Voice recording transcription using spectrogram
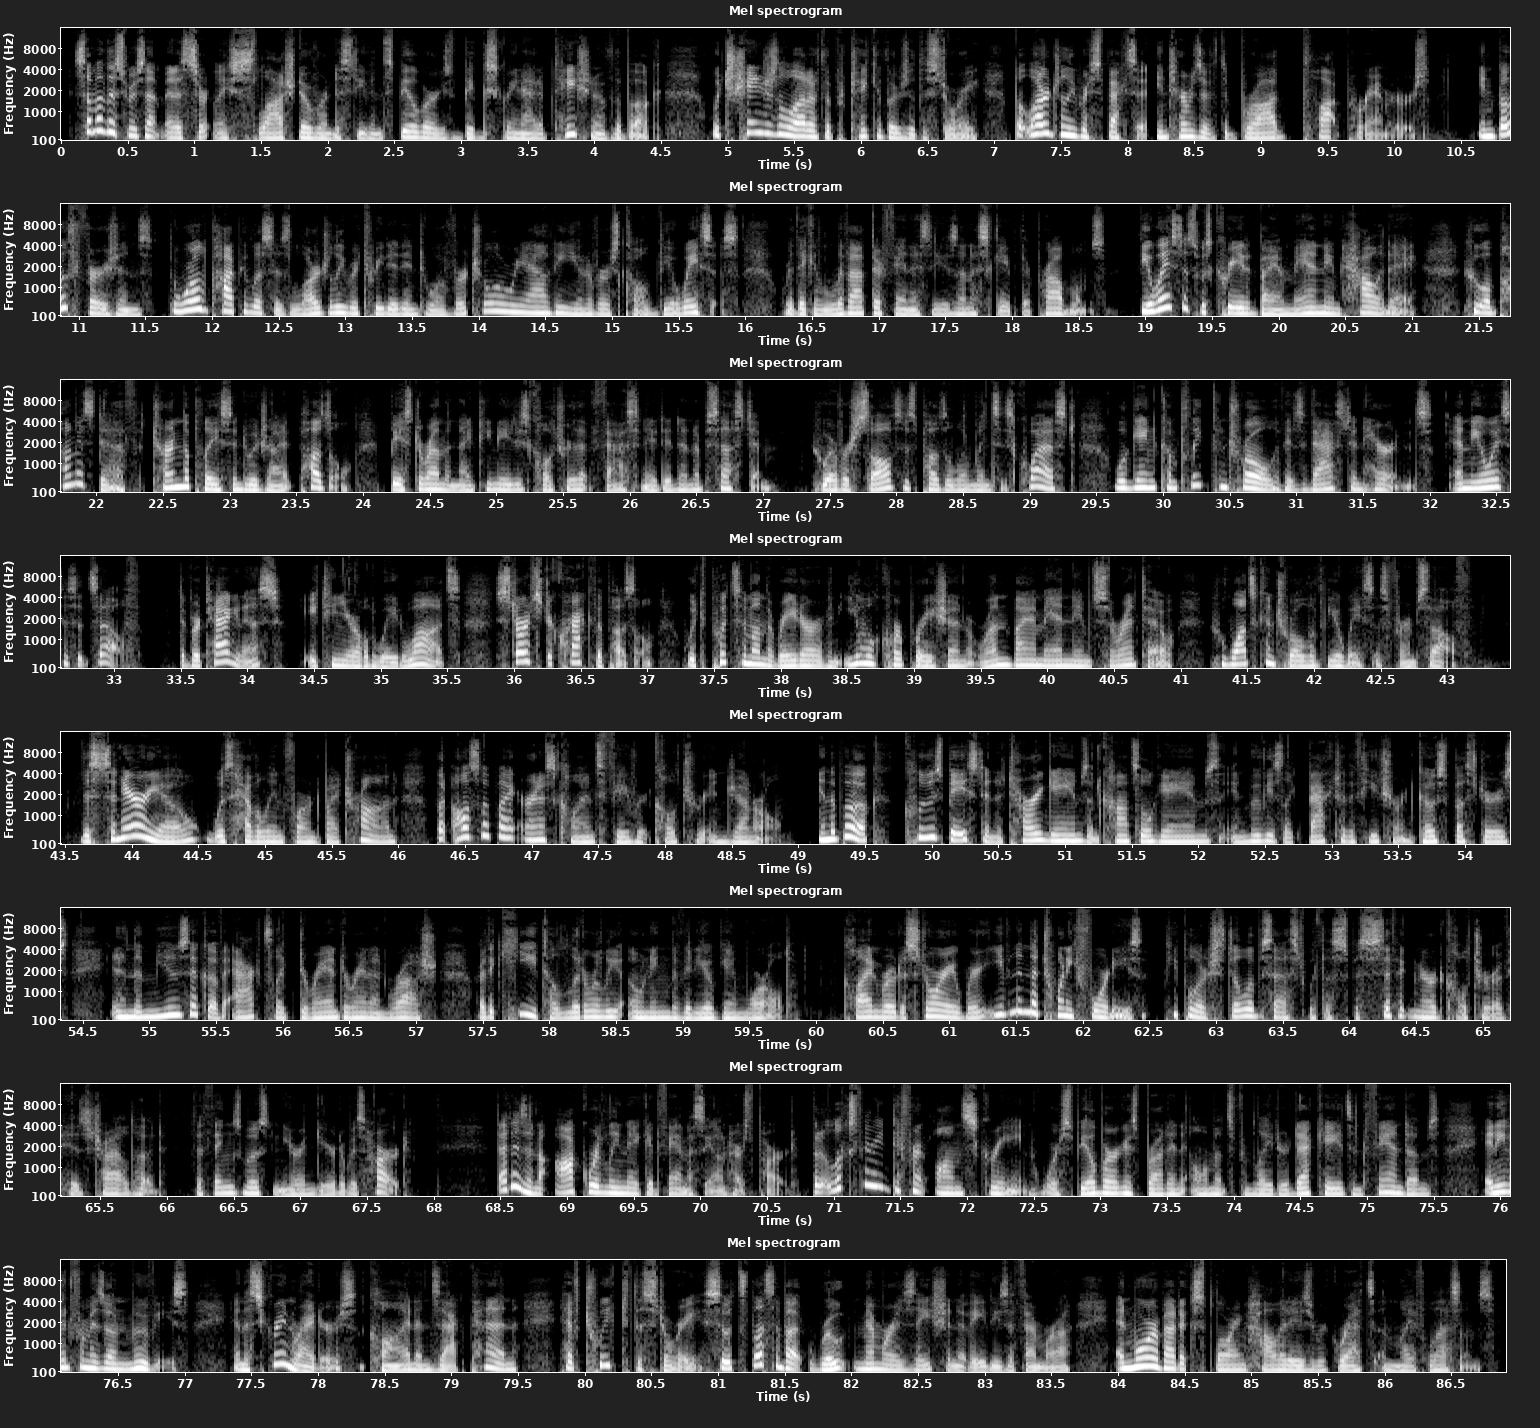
Some of this resentment is certainly sloshed over into Steven Spielberg's big screen adaptation of the book, which changes a lot of the particulars of the story, but largely respects it in terms of its broad plot parameters. In both versions, the world populace has largely retreated into a virtual reality universe called the Oasis, where they can live out their fantasies and escape their problems. The Oasis was created by a man named Halliday, who, upon his death, turned the place into a giant puzzle based around the 1980s culture that fascinated and obsessed him. Whoever solves his puzzle and wins his quest will gain complete control of his vast inheritance and the Oasis itself. The protagonist, 18 year old Wade Watts, starts to crack the puzzle, which puts him on the radar of an evil corporation run by a man named Sorrento who wants control of the Oasis for himself. This scenario was heavily informed by Tron, but also by Ernest Cline's favorite culture in general. In the book, clues based in Atari games and console games, in movies like Back to the Future and Ghostbusters, and in the music of acts like Duran Duran and Rush are the key to literally owning the video game world. Cline wrote a story where even in the 2040s, people are still obsessed with a specific nerd culture of his childhood, the things most near and dear to his heart. That is an awkwardly naked fantasy on her part, but it looks very different on screen, where Spielberg has brought in elements from later decades and fandoms, and even from his own movies. And the screenwriters, Cline and Zak Penn, have tweaked the story so it's less about rote memorization of 80s ephemera and more about exploring Halliday's regrets and life lessons.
